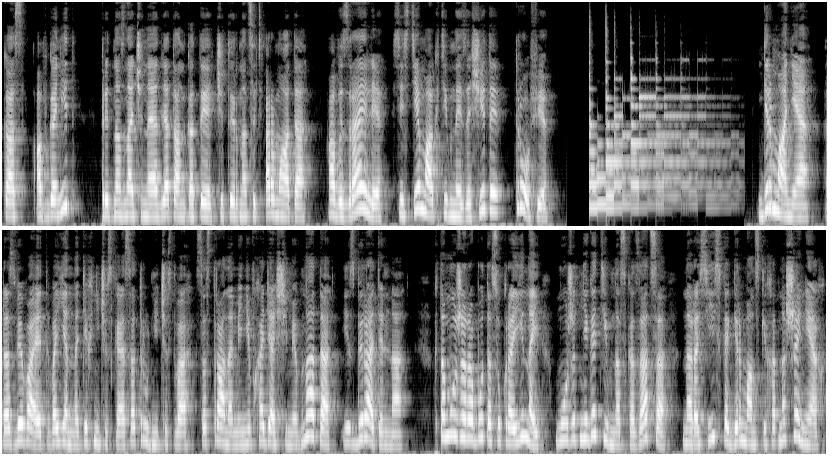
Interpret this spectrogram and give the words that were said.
КАЗ «Афганит», предназначенная для танка Т-14 «Армата», а в Израиле система активной защиты «Трофи». Германия развивает военно-техническое сотрудничество со странами, не входящими в НАТО, избирательно. К тому же работа с Украиной может негативно сказаться на российско-германских отношениях,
